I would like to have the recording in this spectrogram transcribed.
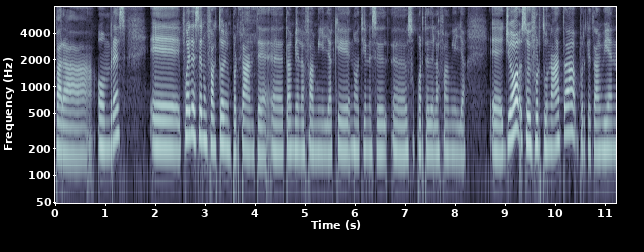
para hombres, eh, puede ser un factor importante eh, también la familia, que no tienes el soporte de la familia. yo soy fortunata porque también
